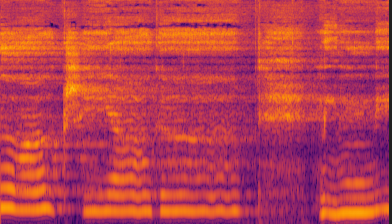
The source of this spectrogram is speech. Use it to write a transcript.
സാക്ഷിയാകാം. നിന്നെ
